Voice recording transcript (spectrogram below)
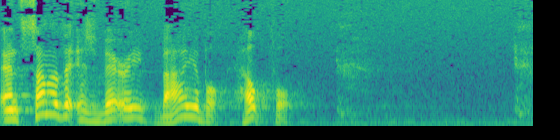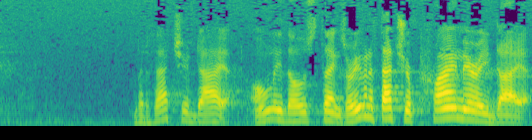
and some of it is very valuable, helpful. But if that's your diet, only those things, or even if that's your primary diet,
